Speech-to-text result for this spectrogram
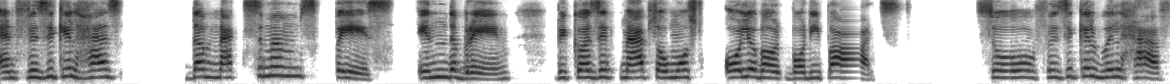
And physical has the maximum space in the brain because it maps almost all your body parts. So physical will have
